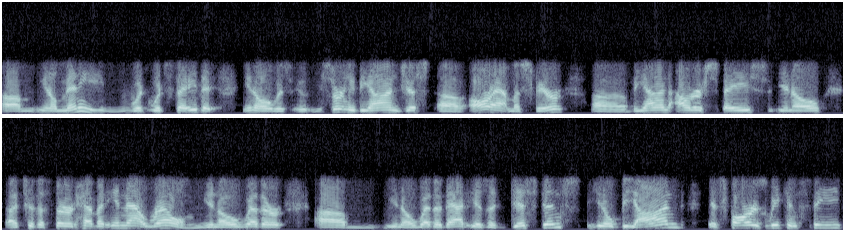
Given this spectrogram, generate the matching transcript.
um, you know many would would say that you know it was certainly beyond just uh, our atmosphere uh, beyond outer space, you know, uh, to the third heaven in that realm, you know, whether, um, you know, whether that is a distance, you know, beyond as far as we can see,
